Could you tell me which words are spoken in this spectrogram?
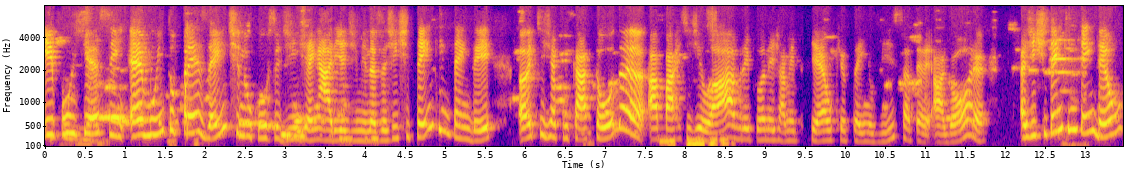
e porque assim é muito presente no curso de engenharia de Minas. A gente tem que entender antes de aplicar toda a parte de lavra e planejamento, que é o que eu tenho visto até agora, a gente tem que entender um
